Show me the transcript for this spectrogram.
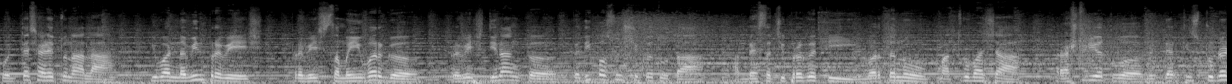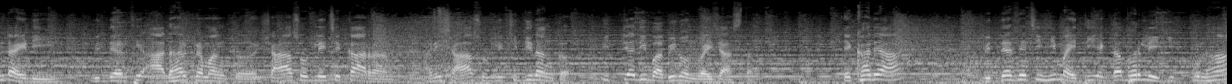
कोणत्या शाळेतून आला किंवा नवीन प्रवेश प्रवेश समयी वर्ग प्रवेश दिनांक कधीपासून शिकत होता अभ्यासाची प्रगती वर्तणूक मातृभाषा राष्ट्रीयत्व विद्यार्थी स्टुडंट आय डी विद्यार्थी आधार क्रमांक शाळा सोडल्याचे कारण आणि शाळा सोडण्याची दिनांक इत्यादी बाबी नोंदवायच्या असतात. एखाद्या विद्यार्थ्याची ही माहिती एकदा भरली की पुन्हा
